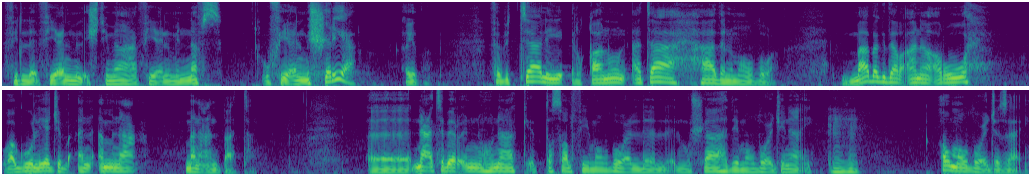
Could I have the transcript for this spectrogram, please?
في, في علم الاجتماع في علم النفس وفي علم الشريعة أيضا. فبالتالي القانون أتاح هذا الموضوع. ما بقدر أنا أروح وأقول يجب أن أمنع منعا باتا. آه، نعتبر أنه هناك اتصل في موضوع ال- ال- المشاهدة موضوع جنائي أو موضوع جزائي.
